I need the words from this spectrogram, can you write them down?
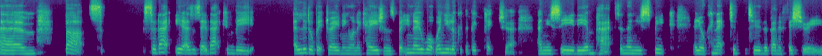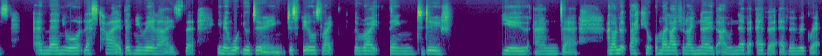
Um, but so that, yeah, as I say, that can be a little bit draining on occasions. But you know what? When you look at the big picture and you see the impact, and then you speak and you're connected to the beneficiaries, and then you're less tired, then you realize that you know what you're doing just feels like the right thing to do for you and uh, and I look back on my life and I know that I will never ever ever regret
